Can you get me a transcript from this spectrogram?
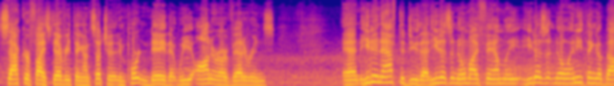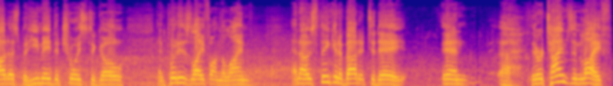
sacrificed everything on such an important day that we honor our veterans. And he didn't have to do that. He doesn't know my family. He doesn't know anything about us, but he made the choice to go and put his life on the line. And I was thinking about it today, and uh, there are times in life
